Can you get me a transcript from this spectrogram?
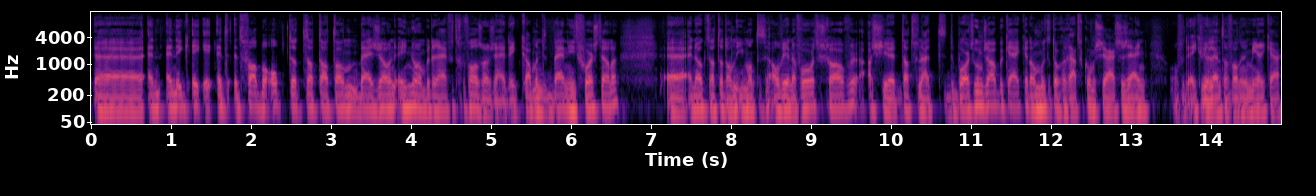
uh, en, en ik, ik, het, het valt me op dat, dat dat dan bij zo'n enorm bedrijf het geval zou zijn. Ik kan me het bijna niet voorstellen. Uh, en ook dat er dan iemand alweer naar voren wordt geschoven. Als je dat vanuit de boardroom zou bekijken, dan moet er toch een raad van commissarissen zijn, of het equivalent ervan in Amerika,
